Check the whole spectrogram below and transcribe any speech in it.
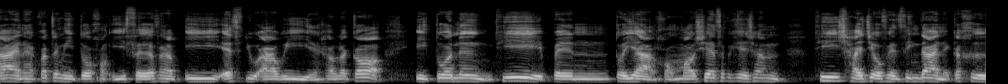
ได้นะครับ ก็จะมีตัวของ eSurf นะครับ e s u r v นะครับ แล้วก็อีกตัวหนึ่งที่เป็นตัวอย่างของ malicious application ที่ใช้ geofencing ได้เนี่ยก็คือ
